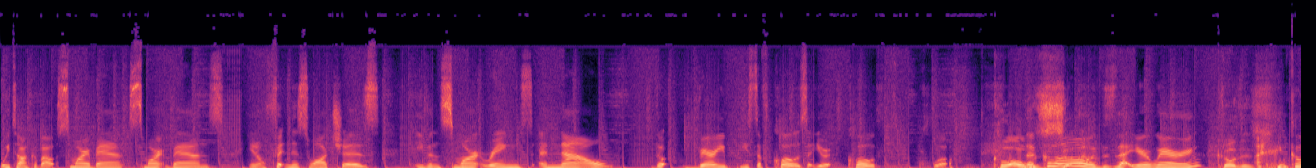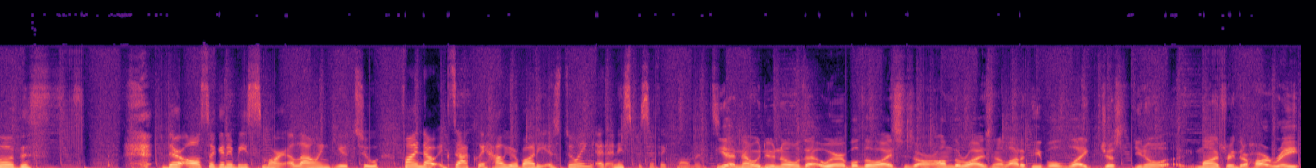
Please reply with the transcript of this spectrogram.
We talk about smart bands, smart bands, you know, fitness watches, even smart rings, and now the very piece of clothes that you're clothes, clo- Clothes. the clothes that you're wearing, Clothes. clothes. They're also going to be smart, allowing you to find out exactly how your body is doing at any specific moment. Yeah, now we do know that wearable devices are on the rise, and a lot of people like just, you know, monitoring their heart rate,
